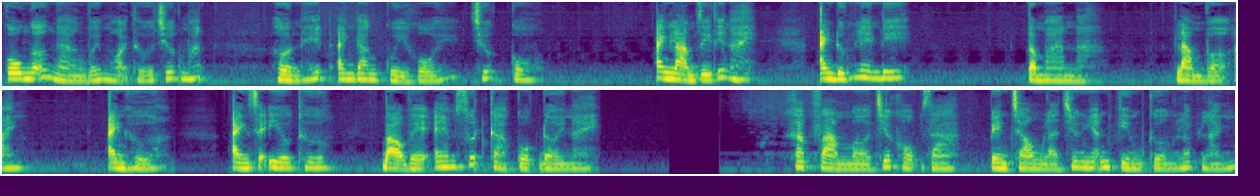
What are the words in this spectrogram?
cô ngỡ ngàng với mọi thứ trước mắt. Hơn hết anh đang quỳ gối trước cô. Anh làm gì thế này? Anh đứng lên đi. Tâm An à, làm vợ anh. Anh hứa, anh sẽ yêu thương, bảo vệ em suốt cả cuộc đời này. Khắc phàm mở chiếc hộp ra, bên trong là chiếc nhẫn kim cương lấp lánh.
